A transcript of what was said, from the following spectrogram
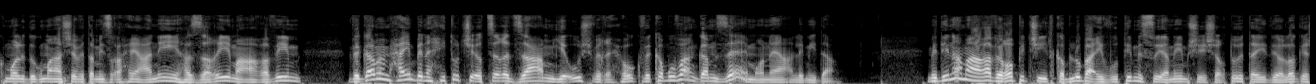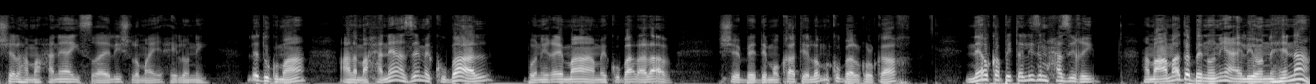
כמו לדוגמה השבט המזרחי העני, הזרים, הערבים, וגם הם חיים בנחיתות שיוצרת זעם, ייאוש וריחוק, וכמובן גם זה מונע למידה. מדינה מערב אירופית שהתקבלו בה עיוותים מסוימים שישרתו את האידיאולוגיה של המחנה הישראלי שלומאי חילוני. לדוגמה, על המחנה הזה מקובל בואו נראה מה מקובל עליו, שבדמוקרטיה לא מקובל כל כך, נאו-קפיטליזם חזירי. המעמד הבינוני העליון נהנה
